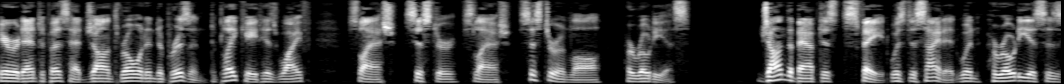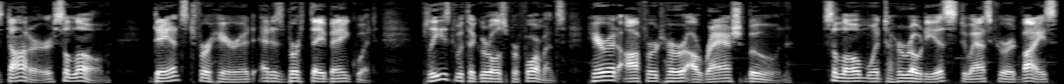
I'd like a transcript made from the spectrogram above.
Herod Antipas had John thrown into prison to placate his wife slash sister slash sister-in-law Herodias. John the Baptist's fate was decided when Herodias' daughter, Salome, danced for Herod at his birthday banquet. Pleased with the girl's performance, Herod offered her a rash boon. Salome went to Herodias to ask her advice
